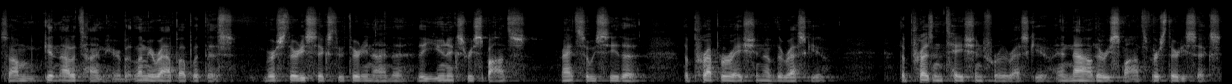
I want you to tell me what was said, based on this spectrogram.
So I'm getting out of time here, but let me wrap up with this. Verse 36 through 39, the, the eunuch's response, right? So we see the, the preparation of the rescue, the presentation for the rescue, and now the response. Verse 36.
